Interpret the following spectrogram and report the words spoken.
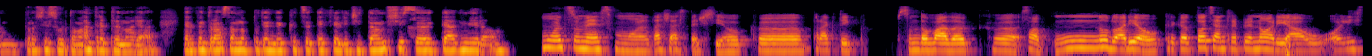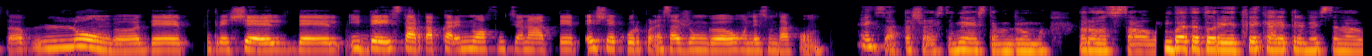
în procesul tău antreprenorial. Iar pentru asta nu putem decât să te felicităm și să te admirăm. Mulțumesc mult, așa sper și eu, că practic sunt dovadă că, sau nu doar eu, cred că toți antreprenorii au o listă lungă de greșeli, de idei startup care nu au funcționat, de eșecuri până să ajungă unde sunt acum. Exact, așa este. Nu este un drum roz sau bătătorit pe care trebuie să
